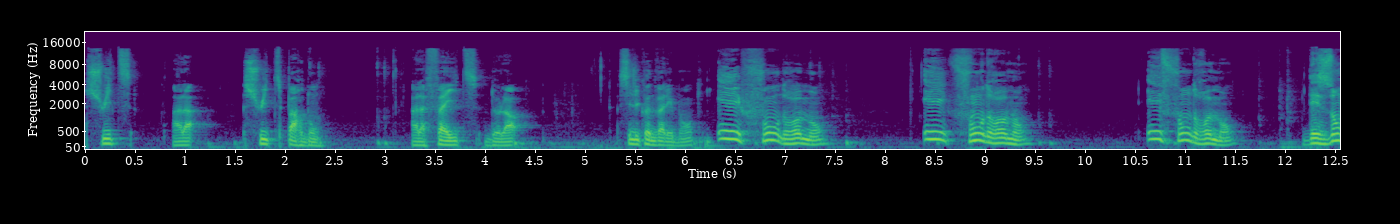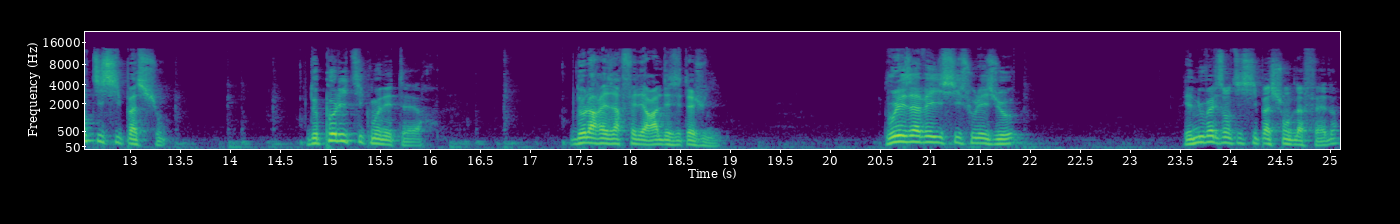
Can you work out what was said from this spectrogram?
suite à la suite pardon à la faillite de la Silicon Valley Bank, effondrement, effondrement effondrement des anticipations de politique monétaire de la Réserve fédérale des États-Unis. Vous les avez ici sous les yeux, les nouvelles anticipations de la Fed,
